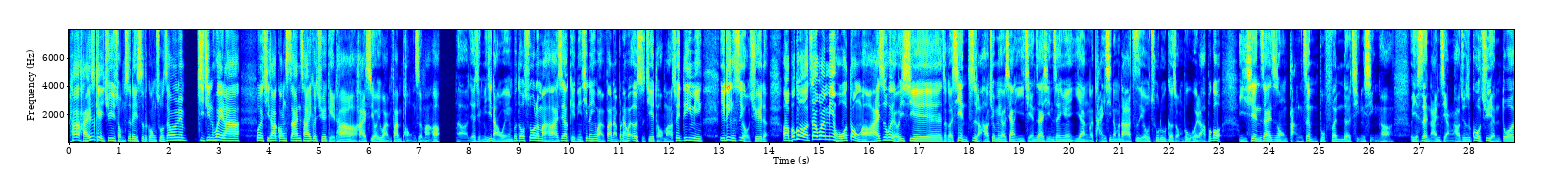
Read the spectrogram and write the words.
他还是可以继续从事类似的工作，在外面基金会啦或者其他公司安插一个缺给他，还是有一碗饭捧着嘛哈。啊，而且民进党委员不都说了吗？哈，还是要给年轻人一碗饭啊，不然会饿死街头嘛。所以第一名一定是有缺的啊。不过在外面活动啊，还是会有一些这个限制了哈，就没有像以前在行政院一样的弹性那么大，自由出入各种部会了。不过以现在这种党政不分的情形哈，也是很难讲哈。就是过去很多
